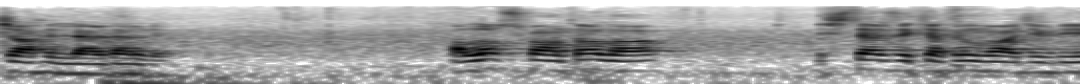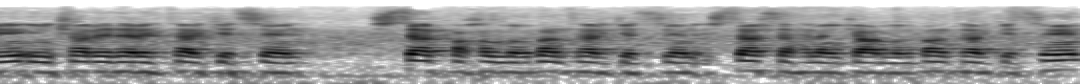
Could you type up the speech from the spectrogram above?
cahillərdəndir. Allah Subhanahu Taala istər zəkatın vacibliyini inkar edərək tərk etsin, istər paxıllıqdan tərk etsin, istərsə hələnkarlıqdan tərk etsin,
